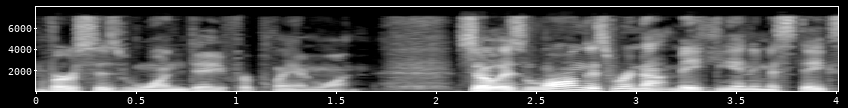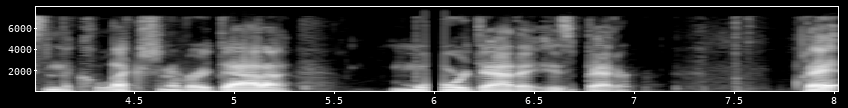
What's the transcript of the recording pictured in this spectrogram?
versus one day for plan one. So as long as we're not making any mistakes in the collection of our data, more data is better. Okay,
